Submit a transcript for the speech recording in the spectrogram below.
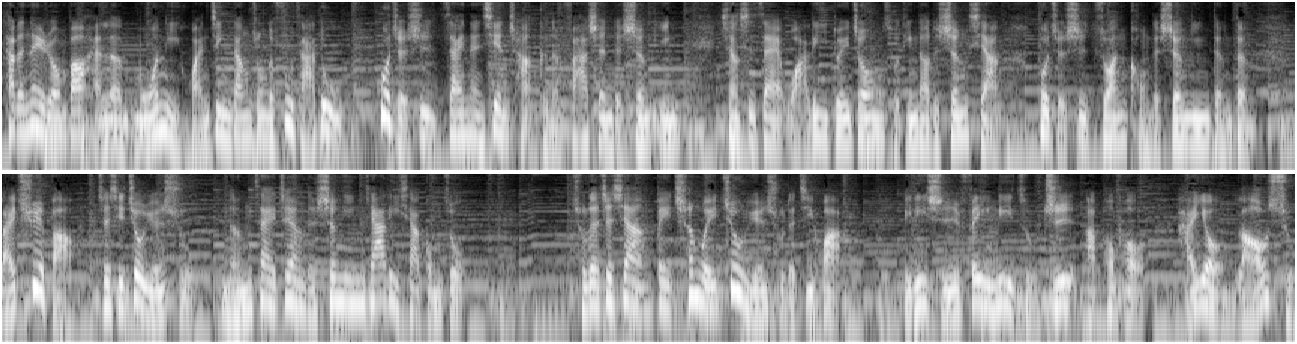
它的内容包含了模拟环境当中的复杂度，或者是灾难现场可能发生的声音，像是在瓦砾堆中所听到的声响，或者是钻孔的声音等等，来确保这些救援鼠能在这样的声音压力下工作。除了这项被称为救援鼠的计划，比利时非营利组织 APOPO 还有老鼠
